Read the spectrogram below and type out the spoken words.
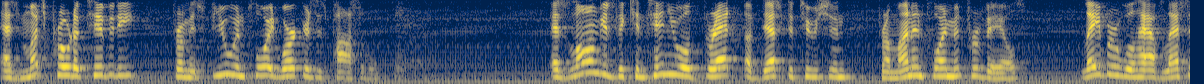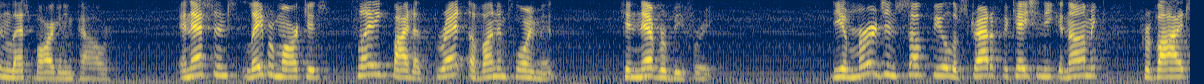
as much productivity from as few employed workers as possible. As long as the continual threat of destitution from unemployment prevails, labor will have less and less bargaining power. In essence, labor markets plagued by the threat of unemployment can never be free. The emerging subfield of stratification economics provides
